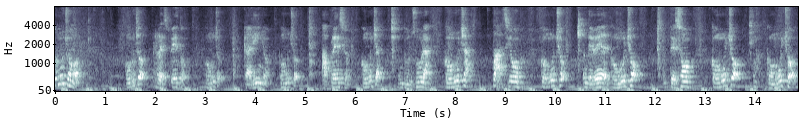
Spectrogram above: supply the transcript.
Con mucho amor, con mucho respeto, con mucho cariño, con mucho aprecio, con mucha dulzura, con mucha pasión, con mucho deber, con mucho tesón, con mucho, con mucho,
